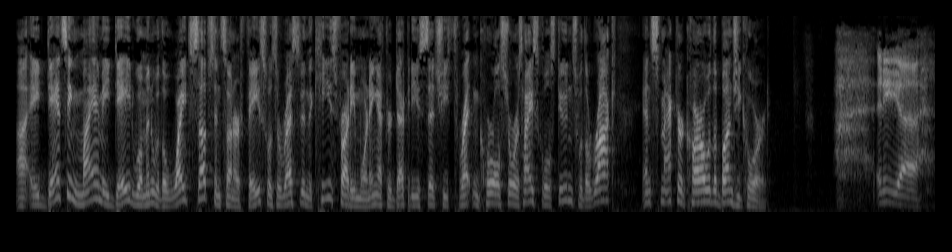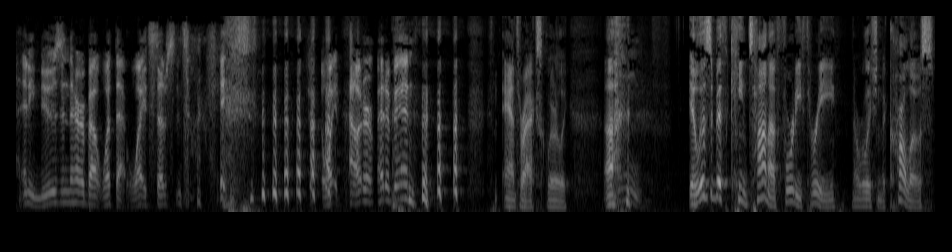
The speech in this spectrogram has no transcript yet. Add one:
Uh, a dancing Miami Dade woman with a white substance on her face was arrested in the Keys Friday morning after deputies said she threatened Coral Shores High School students with a rock and smacked her car with a bungee cord. Any uh, any news in there about what that white substance on her face, the white powder might have been? Anthrax, clearly. Uh, Elizabeth Quintana, 43, no relation to Carlos.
